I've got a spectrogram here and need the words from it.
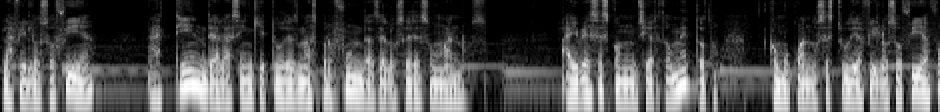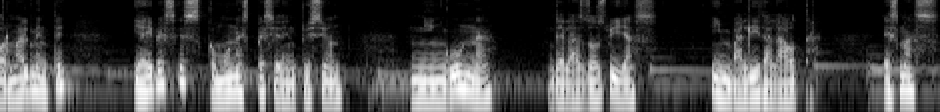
la filosofía atiende a las inquietudes más profundas de los seres humanos. Hay veces con un cierto método, como cuando se estudia filosofía formalmente, y hay veces como una especie de intuición. Ninguna de las dos vías invalida la otra. Es más,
